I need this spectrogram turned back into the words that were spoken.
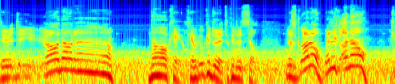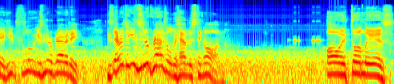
There, there, oh no, no, no, no, no. No, okay, okay, we, we can do it. We can do it still. Just, oh no, where did it go? Oh no! Okay, he flew, he's zero gravity. Is everything in zero gravity while we have this thing on? Oh, it totally is.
